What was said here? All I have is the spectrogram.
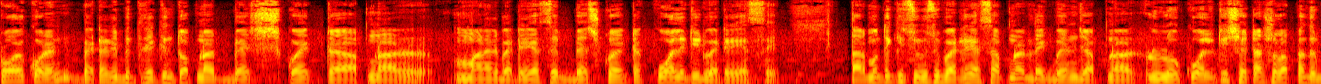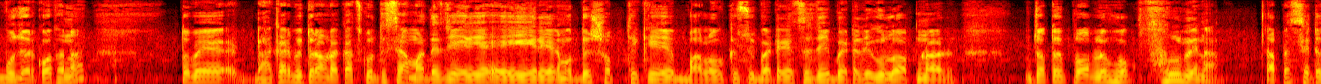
ক্রয় করেন ব্যাটারির ভিতরে কিন্তু আপনার বেশ কয়েকটা আপনার মানের ব্যাটারি আছে, বেশ কয়েকটা কোয়ালিটির ব্যাটারি আছে। তার মধ্যে কিছু কিছু ব্যাটারি আছে, আপনার দেখবেন যে আপনার লো কোয়ালিটি সেটা আসলে আপনাদের বোঝার কথা না। তবে ঢাকার ভিতরে আমরা কাজ করতেছি আমাদের যে এরিয়া এই এরিয়ার মধ্যে সব থেকে ভালো কিছু ব্যাটারি আছে যে ব্যাটারিগুলো আপনার যতই প্রবলেম হোক, ফুলবে না। আপনার সেটা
